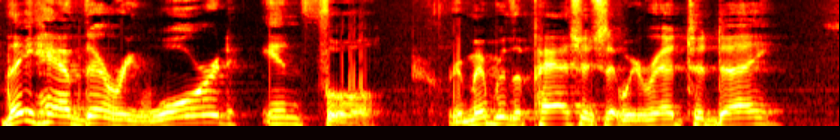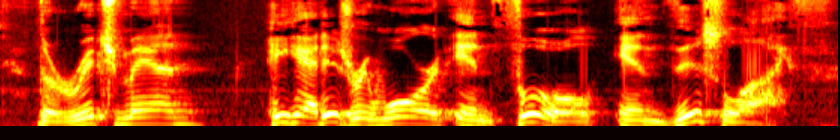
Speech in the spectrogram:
they have their reward in full. Remember the passage that we read today? The rich man, he had his reward in full in this life.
